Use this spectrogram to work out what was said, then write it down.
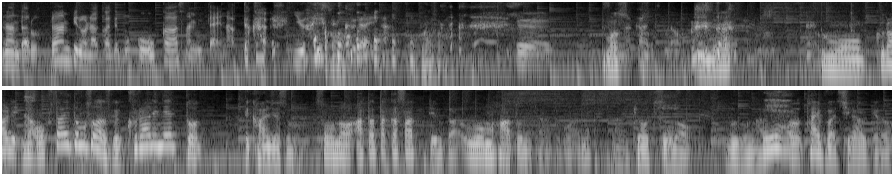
なんだろうランピの中でもこうお母さんみたいなとか言われるくらいな。うん、まあそんな感じの。ね。もう、クラリ、だお二人ともそうなんですけど、クラリネットって感じですもん。その温かさっていうか、ウォームハートみたいなね、あの共通の部分が、ええタイプは違うけど、や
